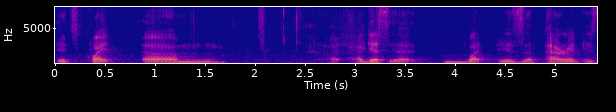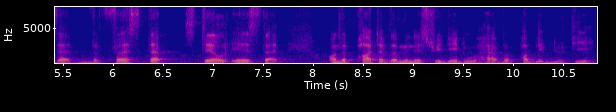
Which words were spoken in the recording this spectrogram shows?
it's quite, um, I, I, guess uh, what is apparent is that the first step still is that on the part of the ministry, they do have a public duty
